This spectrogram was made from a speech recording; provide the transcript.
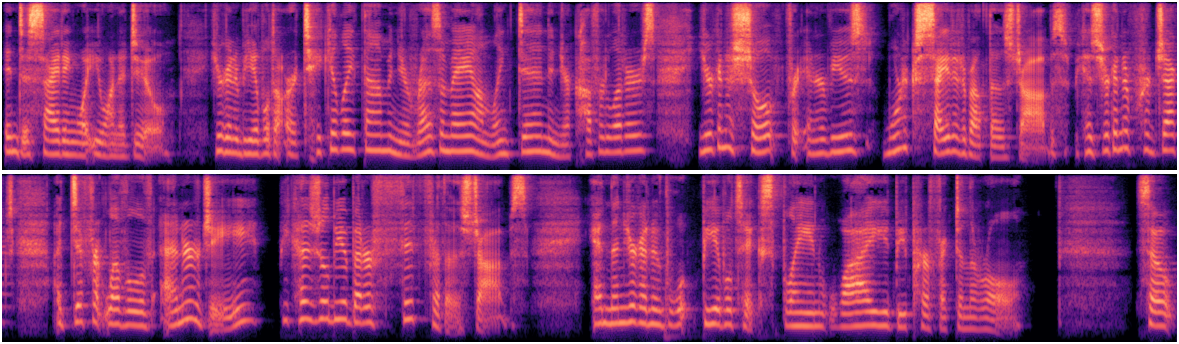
in deciding what you want to do. You're going to be able to articulate them in your resume on LinkedIn and your cover letters. You're going to show up for interviews more excited about those jobs because you're going to project a different level of energy because you'll be a better fit for those jobs. And then you're going to be able to explain why you'd be perfect in the role. So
